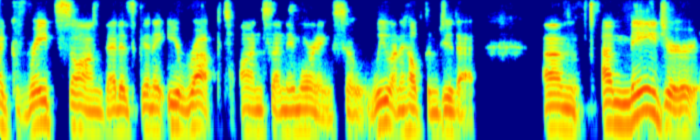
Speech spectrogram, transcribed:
a great song that is going to erupt on sunday morning so we want to help them do that. Um, a major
